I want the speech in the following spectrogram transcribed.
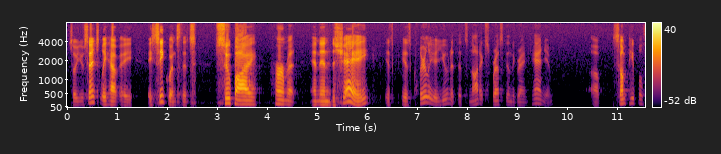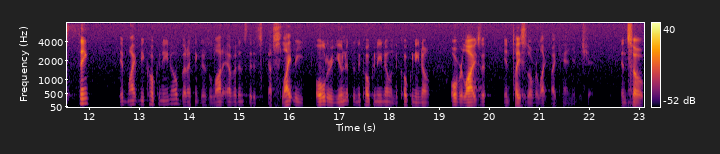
So you essentially have a, a sequence that's Supai, Hermit, and then De Chelly is, is clearly a unit that's not expressed in the Grand Canyon. Uh, some people think it might be Coconino, but I think there's a lot of evidence that it's a slightly older unit than the Coconino, and the Coconino overlies it in places overlaid by Canyon de Chelly. And so,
